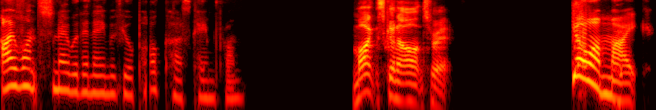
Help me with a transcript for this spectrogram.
I want to know where the name of your podcast came from. Mike's going to answer it. Go on, Mike.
